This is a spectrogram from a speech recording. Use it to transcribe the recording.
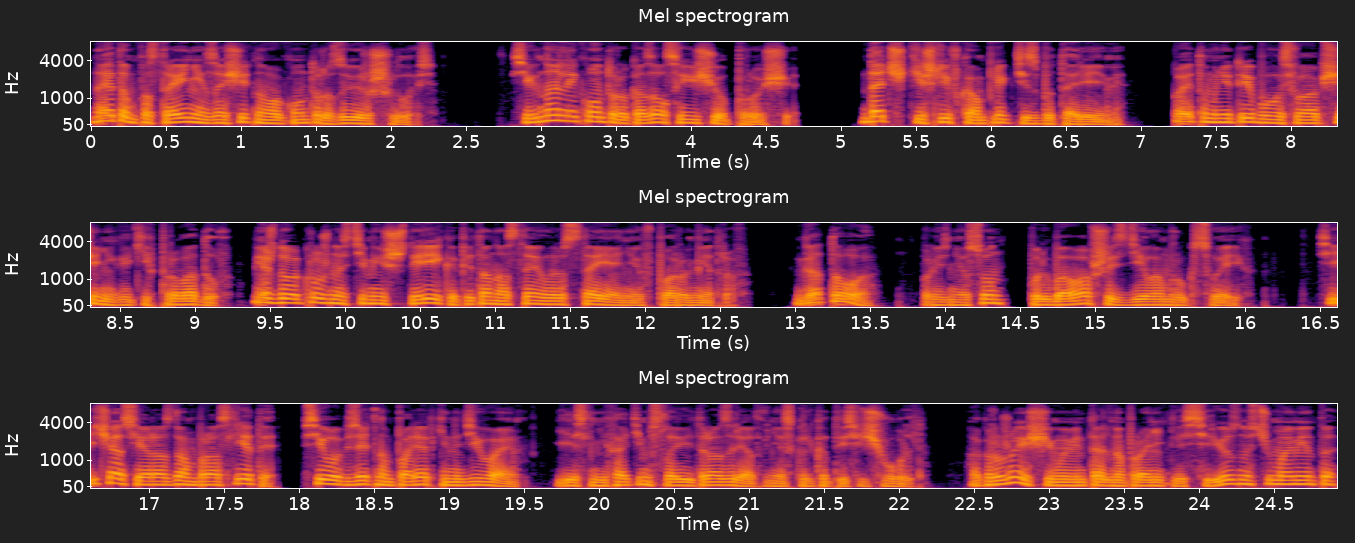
На этом построение защитного контура завершилось. Сигнальный контур оказался еще проще. Датчики шли в комплекте с батареями, поэтому не требовалось вообще никаких проводов. Между окружностями из штырей капитан оставил расстояние в пару метров. «Готово», — произнес он, полюбовавшись делом рук своих. «Сейчас я раздам браслеты, все в обязательном порядке надеваем, если не хотим словить разряд в несколько тысяч вольт». Окружающие моментально прониклись серьезностью момента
